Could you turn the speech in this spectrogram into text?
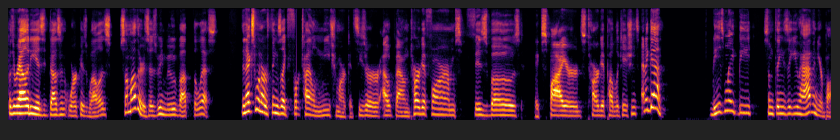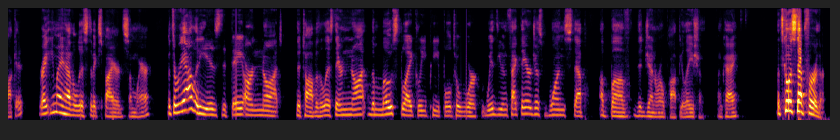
But the reality is it doesn't work as well as some others as we move up the list. The next one are things like fertile niche markets. These are outbound target farms, FSBOs, expireds, target publications. And again, these might be some things that you have in your pocket, right? You might have a list of expired somewhere, but the reality is that they are not the top of the list. They're not the most likely people to work with you. In fact, they are just one step above the general population, okay? Let's go a step further.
